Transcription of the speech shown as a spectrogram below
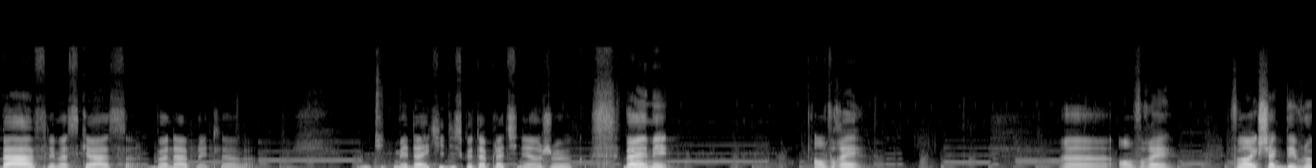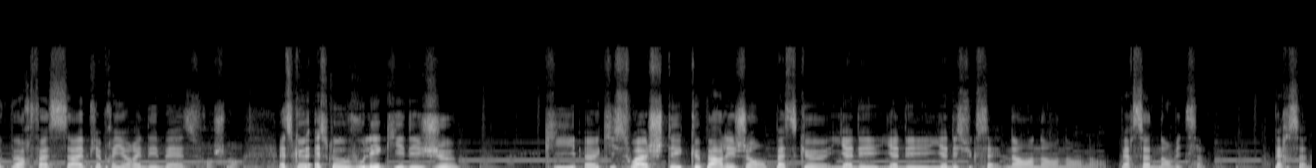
Baf les mascasses Bonne app Night Love. Une petite médaille qui dit que t'as platiné un jeu. Bah ouais mais En vrai euh, En vrai Faudrait que chaque développeur fasse ça et puis après il y aurait des baises franchement. Est-ce que, vous voulez qu'il y ait des jeux qui, euh, soient achetés que par les gens parce que il y, des- y a des succès? Non non non non. Personne n'a envie de ça. Personne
